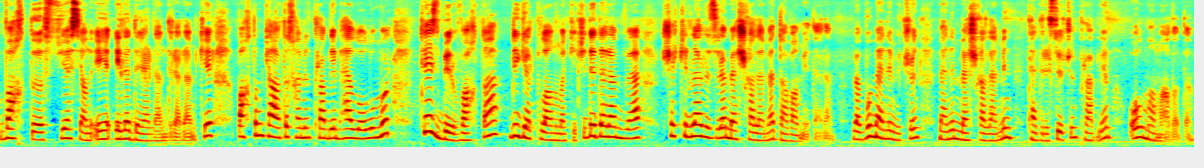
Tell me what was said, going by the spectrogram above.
vaxtı, situasiyanı e, elə dəyərləndirərəm ki, baxdım ki, artıq həmin problem həll olunmur, tez bir vaxtda digər planıma keçid edərəm və şəkillər üzrə məşğələmə davam edərəm və bu mənim üçün, mənim məşğələmin tədrisi üçün problem olmamalıdır.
